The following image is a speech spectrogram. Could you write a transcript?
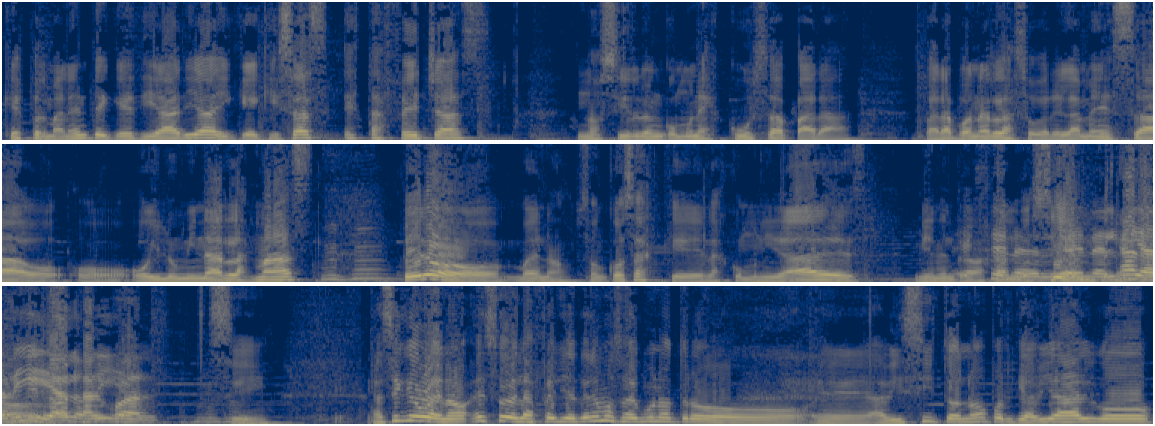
que es permanente, que es diaria y que quizás estas fechas nos sirven como una excusa para para ponerlas sobre la mesa o, o- o iluminarlas más, pero bueno, son cosas que las comunidades vienen trabajando en el, siempre. en el ¿no? día a día, tal días. cual. Sí. Así que bueno, eso de la feria. ¿Tenemos algún otro eh, avisito, no? Porque había algo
